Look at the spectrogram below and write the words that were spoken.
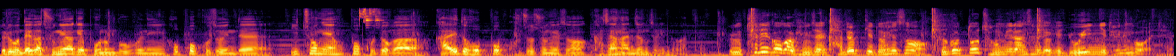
그리고 내가 중요하게 보는 부분이 hop-up 구조인데 이 총의 hop-up 구조가 가이드 hop-up 구조 중에서 가장 안정적인 것 같아 그리고 트리거가 굉장히 가볍기도 해서 그것도 정밀한 사격의 요인이 되는 것 같아요.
